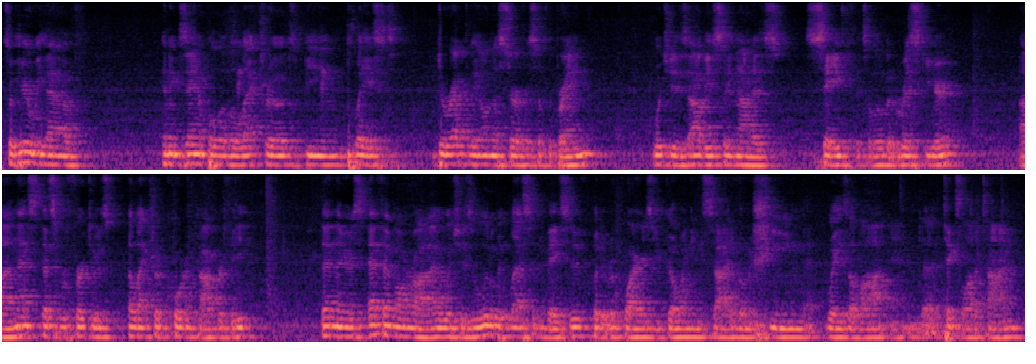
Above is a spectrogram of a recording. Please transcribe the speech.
so here we have an example of electrodes being placed directly on the surface of the brain, which is obviously not as safe. It's a little bit riskier, uh, and that's that's referred to as electrocorticography. Then there's fMRI, which is a little bit less invasive, but it requires you going inside of a machine that weighs a lot and uh, takes a lot of time.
